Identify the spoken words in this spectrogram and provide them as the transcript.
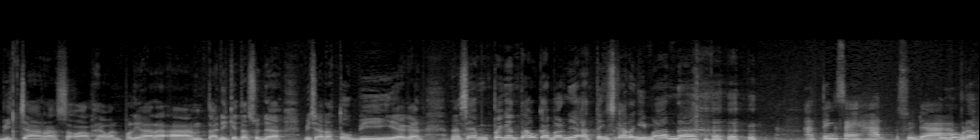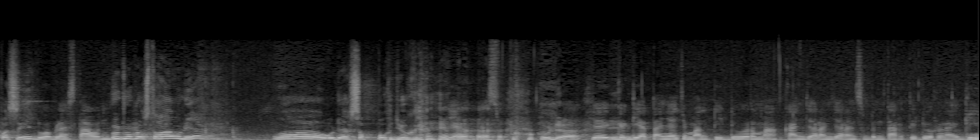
bicara soal hewan peliharaan, tadi kita sudah bicara Tobi, ya kan? Nah, saya pengen tahu kabarnya Ating sekarang gimana? Ating sehat sudah Umur berapa sih? 12 tahun. Oh, 12 tahun ya? Wow, udah sepuh juga ya. Ya, udah sepuh. udah. Jadi kegiatannya cuma tidur, makan, jalan-jalan sebentar, tidur lagi.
